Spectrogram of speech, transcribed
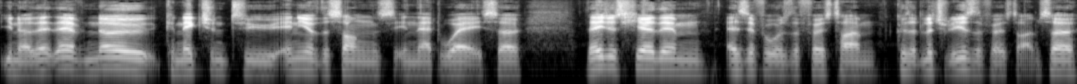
you know, they, they have no connection to any of the songs in that way. So they just hear them as if it was the first time, because it literally is the first time. So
